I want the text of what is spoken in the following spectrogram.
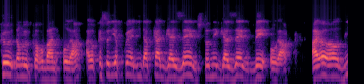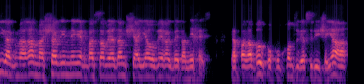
que dans le Korban Ora Alors, qu'est-ce que ça veut dire? Pourquoi il a dit Dafkat Gazel, Sonné Gazel Beora alors, dit La parabole pour comprendre ce verset de Ishaya,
